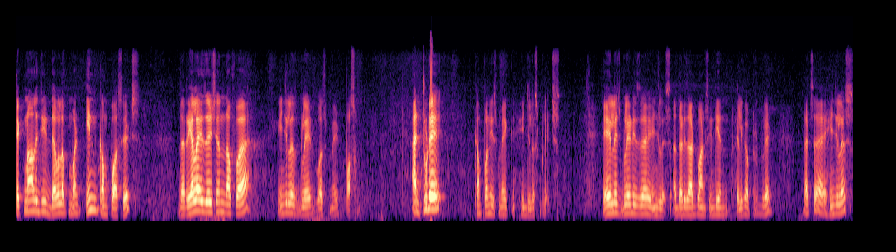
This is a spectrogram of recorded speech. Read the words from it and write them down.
technology development in composites, the realization of a hingeless blade was made possible. And today companies make hingeless blades. ALH blade is a hingeless uh, that is advanced Indian helicopter blade that is a hingeless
